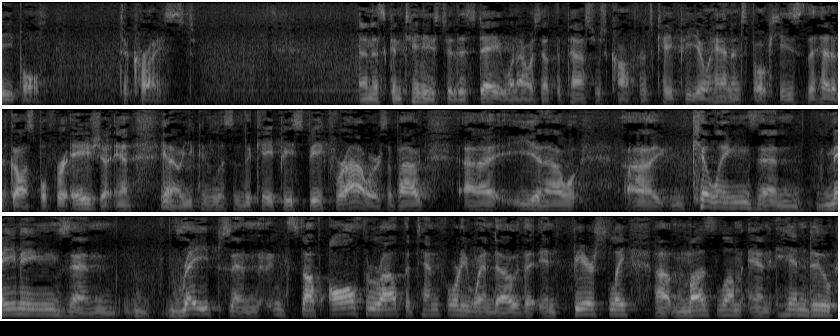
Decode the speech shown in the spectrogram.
people to Christ. And this continues to this day. When I was at the pastors' conference, KP Yohannan spoke. He's the head of gospel for Asia. And, you know, you can listen to KP speak for hours about, uh, you know, uh, killings and maimings and rapes and stuff all throughout the 1040 window that in fiercely uh, Muslim and Hindu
